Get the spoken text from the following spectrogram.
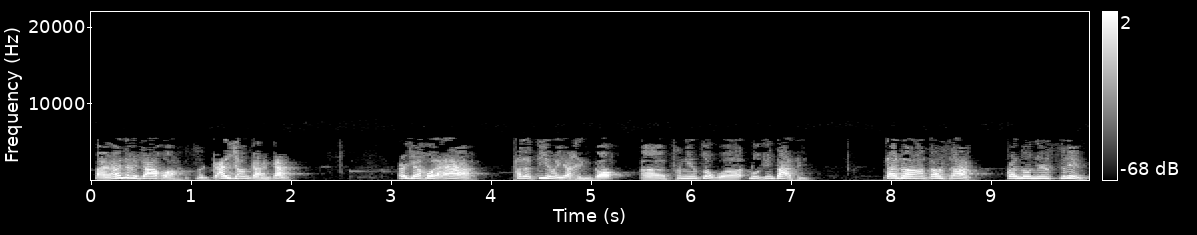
板垣这个家伙是敢想敢干，而且后来啊，他的地位也很高，呃，曾经做过陆军大臣。加上当时啊，关东军司令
